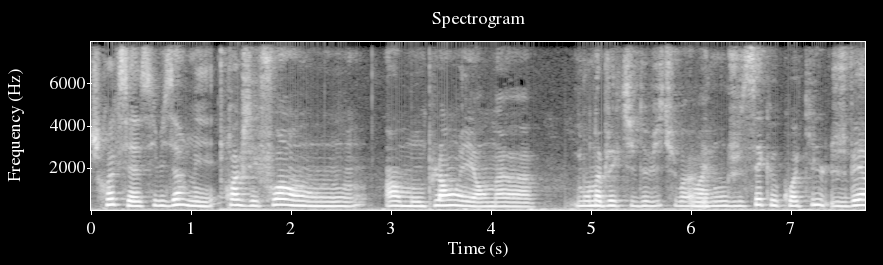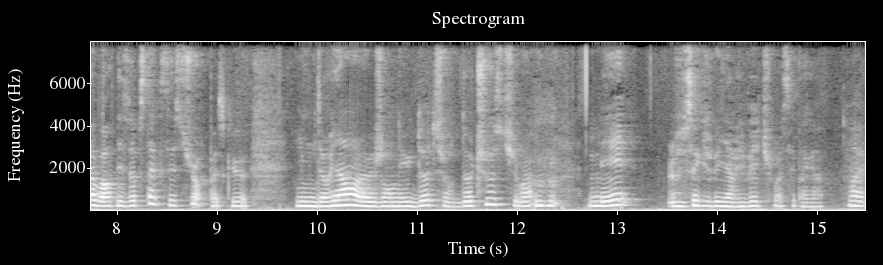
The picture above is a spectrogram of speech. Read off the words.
Je crois que c'est assez bizarre, mais je crois que j'ai foi en, en mon plan et en ma mon objectif de vie, tu vois. Ouais. Et donc je sais que quoi qu'il, je vais avoir des obstacles, c'est sûr, parce que mine de rien, euh, j'en ai eu d'autres sur d'autres choses, tu vois. Mhm. Mais je sais que je vais y arriver, tu vois, c'est pas grave. Ouais.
